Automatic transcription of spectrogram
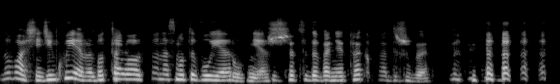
No właśnie, dziękujemy, bo to, to nas motywuje również. Zdecydowanie tak, patrz wy.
